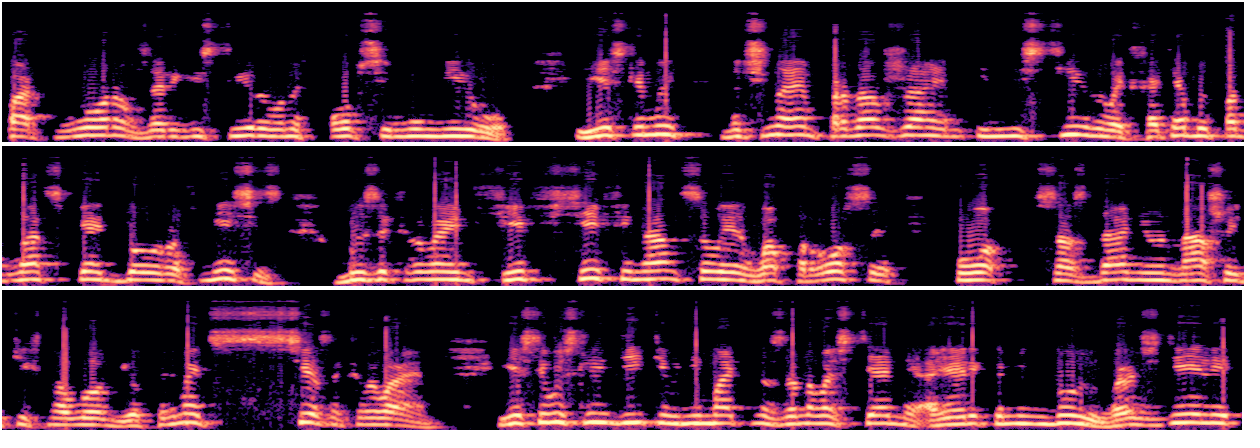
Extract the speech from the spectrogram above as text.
партнеров, зарегистрированных по всему миру. И если мы начинаем, продолжаем инвестировать хотя бы по 25 долларов в месяц, мы закрываем все, все финансовые вопросы по созданию нашей технологии. Вот, понимаете, все закрываем. Если вы следите внимательно за новостями, а я рекомендую в разделе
